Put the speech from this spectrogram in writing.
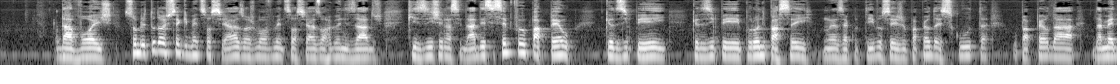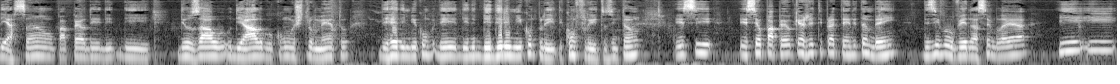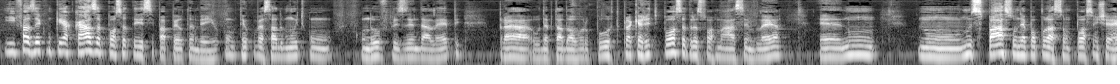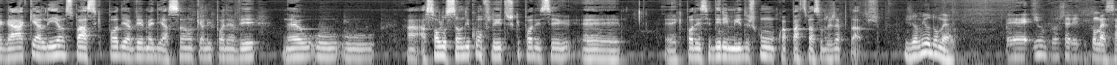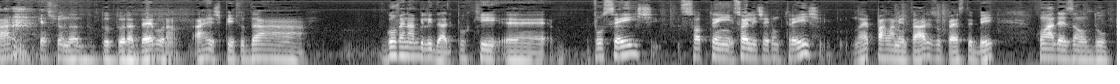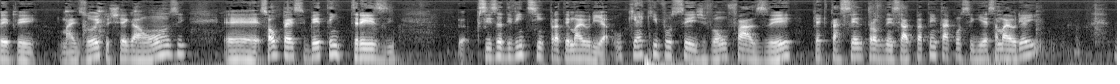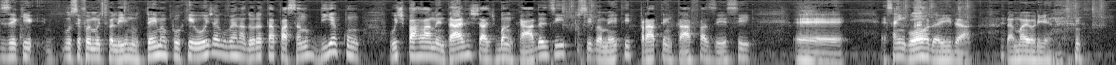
dar voz, sobretudo aos segmentos sociais, aos movimentos sociais organizados que existem na cidade. Esse sempre foi o papel que eu desempenhei, que eu desempenhei por onde passei no executivo, ou seja, o papel da escuta, o papel da, da mediação, o papel de, de, de, de usar o, o, diálogo como instrumento de redimir, de, de, de dirimir conflitos. Então, esse esse é o papel que a gente pretende também desenvolver na Assembleia e, e, e, fazer com que a casa possa ter esse papel também. Eu tenho conversado muito com, com o novo presidente da Alep, para o deputado Álvaro Porto, para que a gente possa transformar a Assembleia é, num, num, num, espaço onde a população possa enxergar que ali é um espaço que pode haver mediação, que ali pode haver né, o, o a, a, solução de conflitos que podem ser, é, é, que podem ser dirimidos com, com a participação dos deputados. Jamildo Melo. É, eu gostaria de começar questionando a doutora Débora a respeito da governabilidade, porque é, vocês só, tem, só elegeram três né, parlamentares, o PSDB, com a adesão do PP mais oito, chega a 11, é, só o PSB tem 13, precisa de 25 para ter maioria. O que é que vocês vão fazer, o que é que está sendo providenciado para tentar conseguir essa maioria e dizer que você foi muito feliz no tema, porque hoje a governadora está passando o dia com os parlamentares, as bancadas e possivelmente para tentar fazer esse, é, essa engorda aí da, da maioria.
